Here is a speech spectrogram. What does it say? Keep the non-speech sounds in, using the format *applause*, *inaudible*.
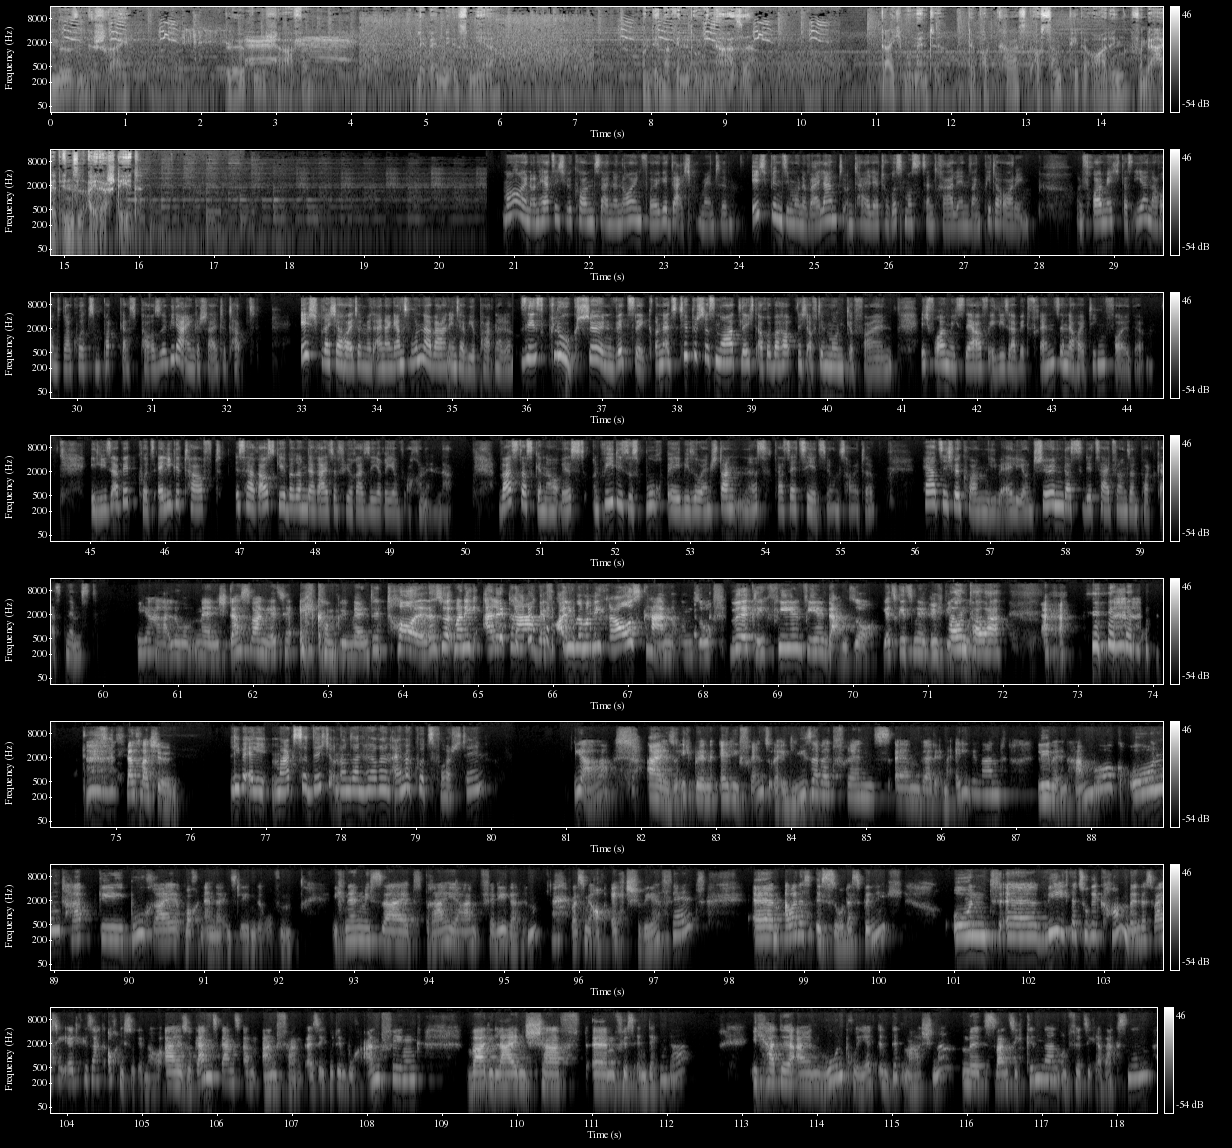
Möwengeschrei, blökende Schafe, lebendiges Meer und immer Wind um die Nase. Deichmomente, der Podcast aus St. Peter-Ording von der Halbinsel Eiderstedt. Moin und herzlich willkommen zu einer neuen Folge Deichmomente. Ich bin Simone Weiland und Teil der Tourismuszentrale in St. Peter-Ording und freue mich, dass ihr nach unserer kurzen Podcast-Pause wieder eingeschaltet habt. Ich spreche heute mit einer ganz wunderbaren Interviewpartnerin. Sie ist klug, schön, witzig und als typisches Nordlicht auch überhaupt nicht auf den Mund gefallen. Ich freue mich sehr auf Elisabeth Frenz in der heutigen Folge. Elisabeth, kurz Elli getauft, ist Herausgeberin der Reiseführerserie Wochenender. Was das genau ist und wie dieses Buch Baby so entstanden ist, das erzählt sie uns heute. Herzlich willkommen, liebe Ellie, und schön, dass du dir Zeit für unseren Podcast nimmst. Ja, hallo Mensch, das waren jetzt ja echt Komplimente. Toll, das hört man nicht alle Tage, *laughs* vor allem wenn man nicht raus kann und so. Wirklich, vielen, vielen Dank. So, jetzt geht es mir richtig Power gut. Power. *laughs* *laughs* das war schön. Liebe Ellie, magst du dich und unseren Hörern einmal kurz vorstellen? Ja, also ich bin Elli Frenz oder Elisabeth Frenz, ähm, werde immer Elli genannt, lebe in Hamburg und habe die Buchreihe Wochenende ins Leben gerufen. Ich nenne mich seit drei Jahren Verlegerin, was mir auch echt schwer fällt. Ähm, aber das ist so, das bin ich. Und äh, wie ich dazu gekommen bin, das weiß ich ehrlich gesagt auch nicht so genau. Also ganz, ganz am Anfang, als ich mit dem Buch anfing, war die Leidenschaft ähm, fürs Entdecken da. Ich hatte ein Wohnprojekt in Dithmarschen mit 20 Kindern und 40 Erwachsenen.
